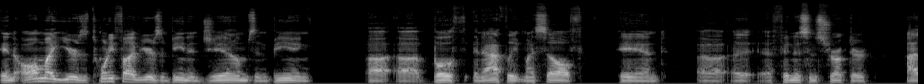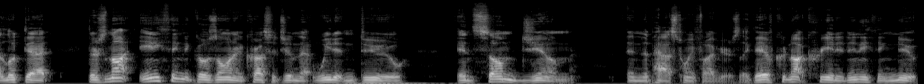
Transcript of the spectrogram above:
in all my years, 25 years of being in gyms and being uh, uh, both an athlete myself and uh, a, a fitness instructor. I looked at there's not anything that goes on in CrossFit gym that we didn't do in some gym in the past 25 years. Like they have not created anything new.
